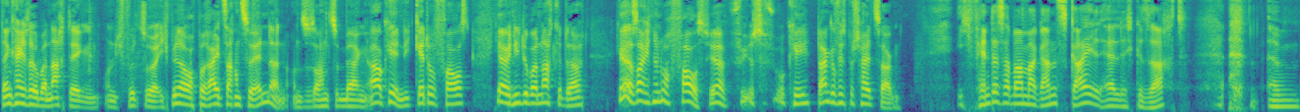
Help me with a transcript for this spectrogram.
dann kann ich darüber nachdenken und ich würde so, ich bin auch bereit, Sachen zu ändern und so Sachen zu merken, ah, okay, nicht Ghetto Faust, ja, habe ich nie drüber nachgedacht, ja, sage ich nur noch Faust, ja, ist okay, danke fürs Bescheid sagen. Ich fände das aber mal ganz geil, ehrlich gesagt, ähm,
